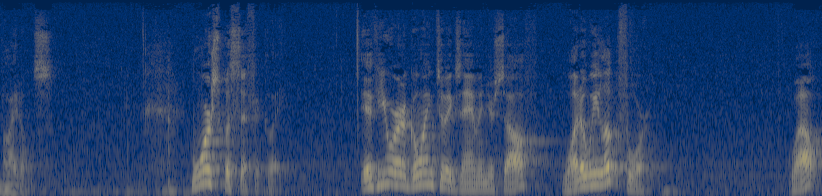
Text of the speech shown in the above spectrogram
vitals? More specifically, if you are going to examine yourself, what do we look for? Well,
